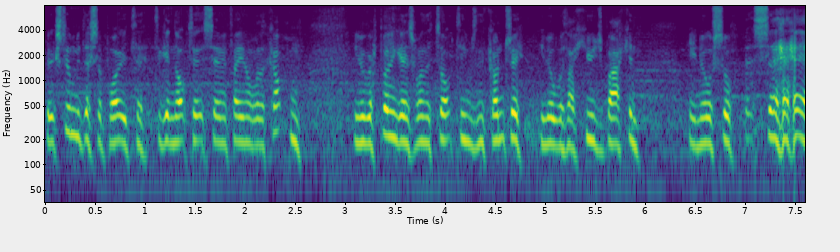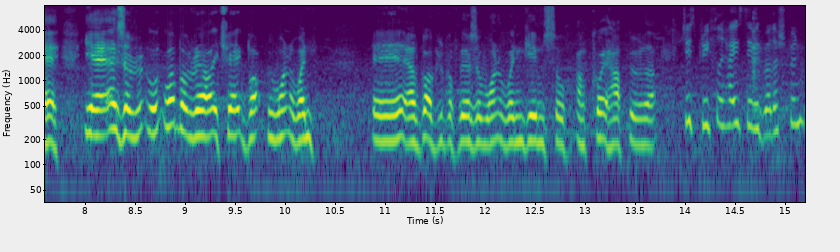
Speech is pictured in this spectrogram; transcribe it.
we're extremely disappointed to, to get knocked out of the semi-final of the cup, and you know, we're playing against one of the top teams in the country. You know, with a huge backing you know, so it's, uh, yeah, it's a little bit of a reality check, but we want to win. Uh, I've got a group of players that want to win games, so I'm quite happy with that. Just briefly, how's David Witherspoon?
